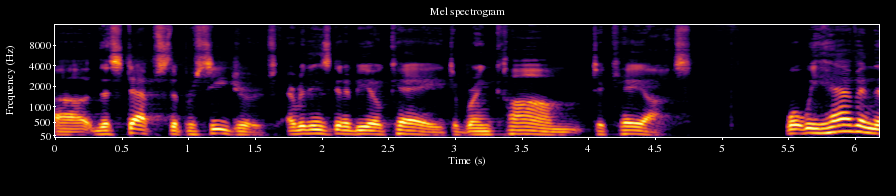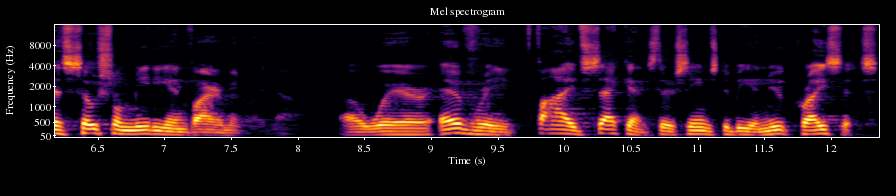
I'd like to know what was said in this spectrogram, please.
uh, the steps, the procedures, everything's going to be okay, to bring calm to chaos. What we have in this social media environment uh, where every five seconds there seems to be a new crisis.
